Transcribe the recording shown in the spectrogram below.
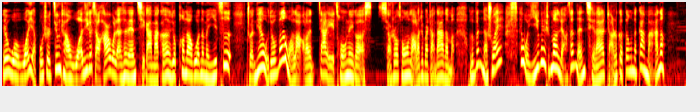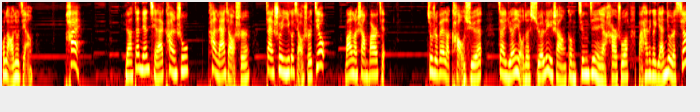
因为我我也不是经常，我一个小孩儿，我两三点起干嘛？可能也就碰到过那么一次。转天我就问我姥姥，家里从那个小时候从姥姥这边长大的嘛，我就问他说：“哎哎，我姨为什么两三点起来长着个灯呢？干嘛呢？”我姥姥就讲：“嗨，两三点起来看书，看俩小时，再睡一个小时觉，完了上班去，就是为了考学，在原有的学历上更精进呀，还是说把他那个研究的项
